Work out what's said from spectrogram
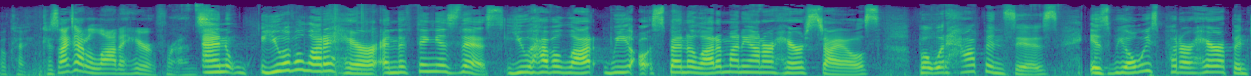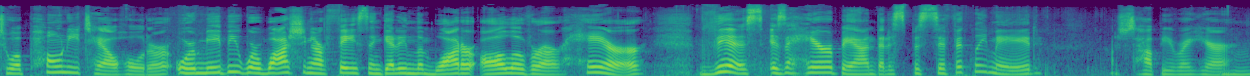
Okay. Because I got a lot of hair, friends. And you have a lot of hair, and the thing is this: you have a lot. We spend a lot of money on our hairstyles, but what happens is, is we always put our hair up into a ponytail holder, or maybe we're washing our face and getting the water all over our hair. This is a hairband that is specifically made. I'll just help you right here. Mm-hmm.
